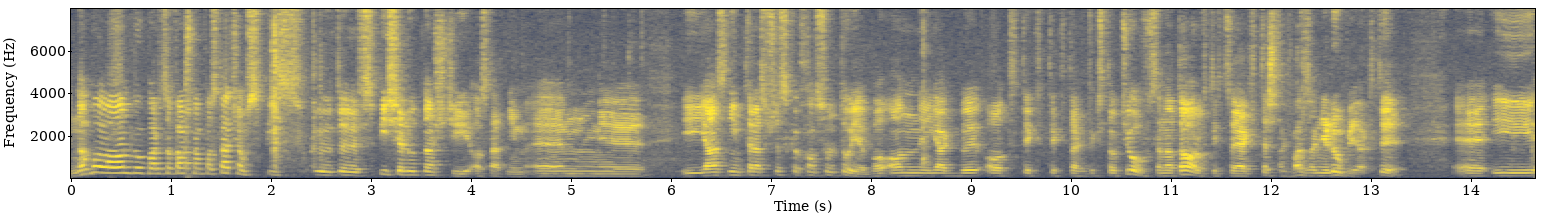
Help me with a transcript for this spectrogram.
No bo on był bardzo ważną postacią w, spis, w spisie ludności ostatnim. Yy, I ja z nim teraz wszystko konsultuję, bo on jakby od tych, tych tak wykształciłów, senatorów, tych co ja też tak bardzo nie lubię jak ty. E, I,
